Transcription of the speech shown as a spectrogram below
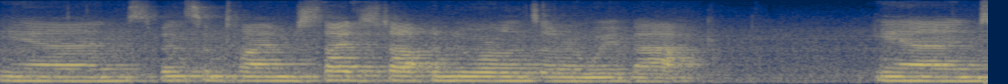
and spent some time, decided to stop in New Orleans on our way back. And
